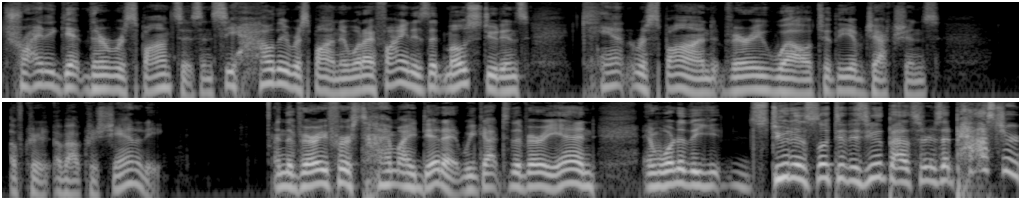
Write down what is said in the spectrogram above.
try to get their responses and see how they respond. And what I find is that most students can't respond very well to the objections of about Christianity. And the very first time I did it, we got to the very end, and one of the students looked at his youth pastor and said, Pastor,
